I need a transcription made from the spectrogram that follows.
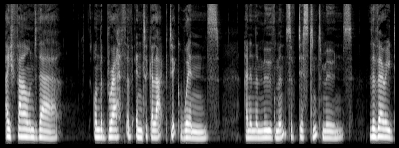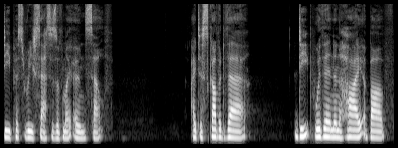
I found there, on the breath of intergalactic winds and in the movements of distant moons, the very deepest recesses of my own self. I discovered there, deep within and high above,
